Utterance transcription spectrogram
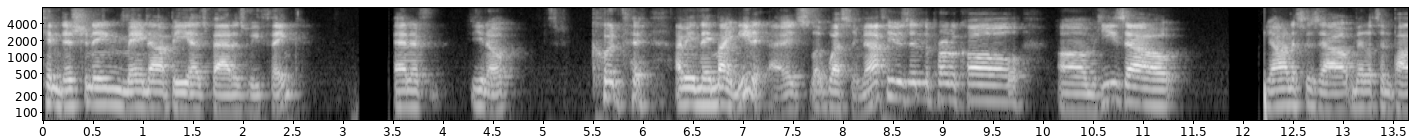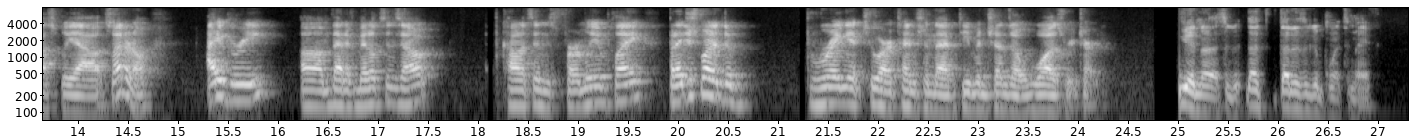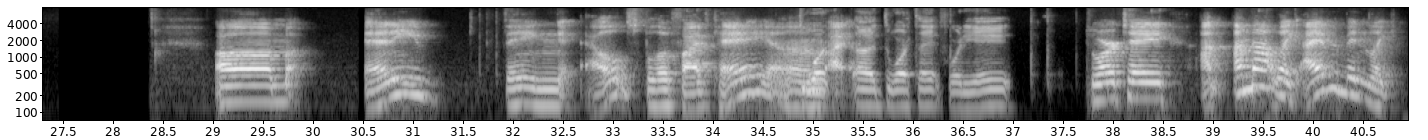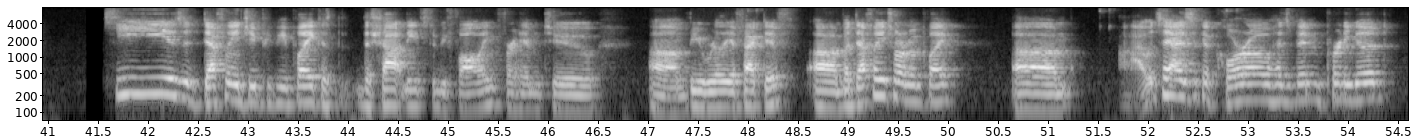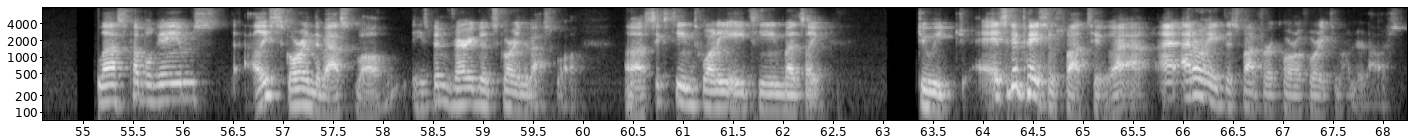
conditioning may not be as bad as we think. And if, you know, could they, I mean they might need it. It's like Wesley Matthews in the protocol. Um, he's out. Giannis is out. Middleton possibly out. So I don't know. I agree um, that if Middleton's out, Connaughton's firmly in play. But I just wanted to bring it to our attention that DiVincenzo was returned. Yeah, no, that's a good, that that is a good point to make. Um, anything else below five K? Um, Duarte, uh, Duarte at forty eight. Duarte, I'm I'm not like I haven't been like he is a definitely a GPP play because the shot needs to be falling for him to um, be really effective. Uh, but definitely a tournament play. Um, I would say Isaac Okoro has been pretty good last couple games, at least scoring the basketball. He's been very good scoring the basketball. Uh, 16, 20, 18, but it's like, do we? It's a good pace of spot too. I, I I don't hate this spot for Okoro forty two hundred dollars.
